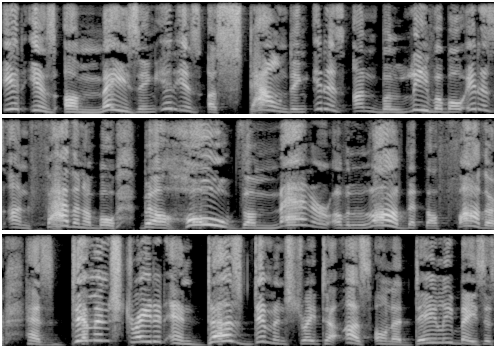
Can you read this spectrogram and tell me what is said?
It is amazing. It is astounding. It is unbelievable. It is unfathomable. Behold the manner of love that the Father has demonstrated and does demonstrate to us on a daily basis.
